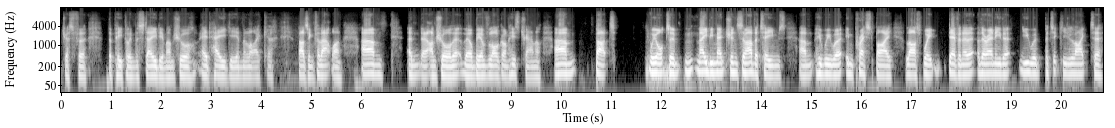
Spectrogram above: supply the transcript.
just for the people in the stadium. I'm sure Ed Hagee and the like are buzzing for that one. Um, and uh, I'm sure that there'll be a vlog on his channel. Um, but we ought to maybe mention some other teams um, who we were impressed by last week. Devon, are, there any that you would particularly like to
